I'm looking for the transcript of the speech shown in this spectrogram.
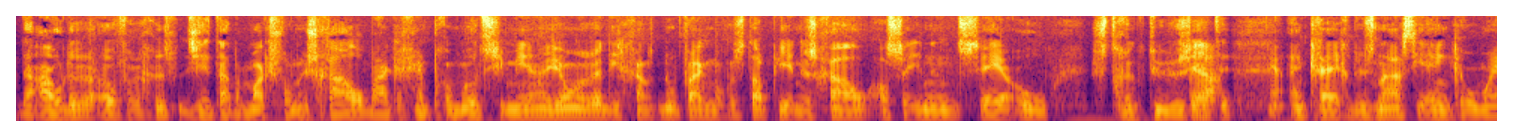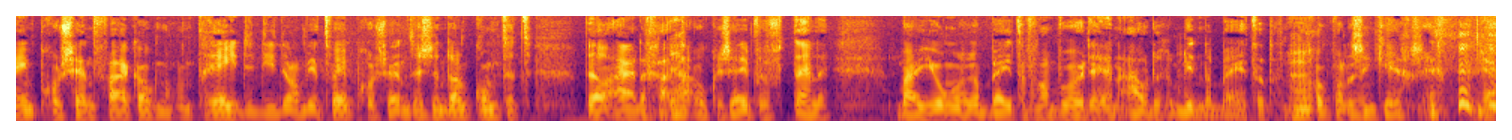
de ouderen overigens. Die zitten aan de max van hun schaal, maken geen promotie meer. Jongeren die gaan, doen vaak nog een stapje in de schaal... als ze in een CAO-structuur zitten. En krijgen dus naast die 1 keer om 1% vaak ook nog een trede... die dan weer 2% is. En dan komt het wel aardig uit. Ook eens even vertellen waar jongeren beter van worden... en ouderen minder beter. Dat mag ook wel eens een keer gezegd. Ja.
